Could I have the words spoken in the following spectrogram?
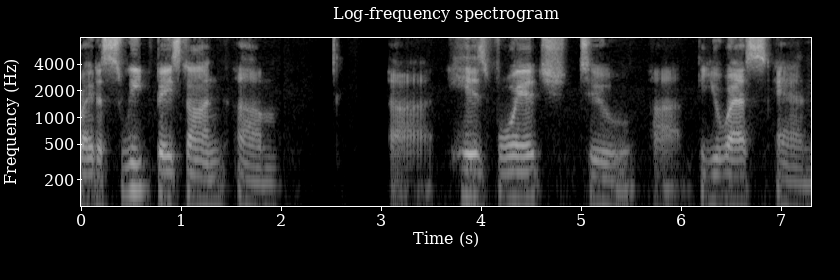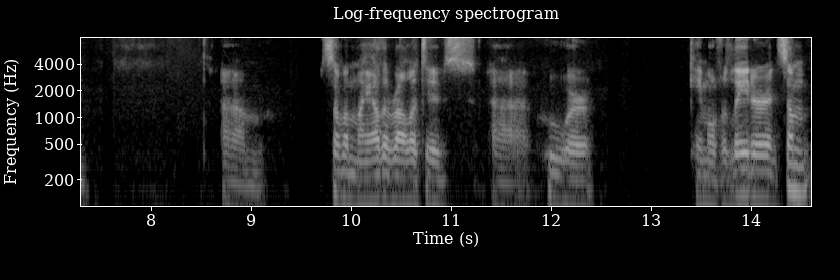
write a suite based on um, uh, his voyage to uh, the US and um, some of my other relatives uh, who were came over later and some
